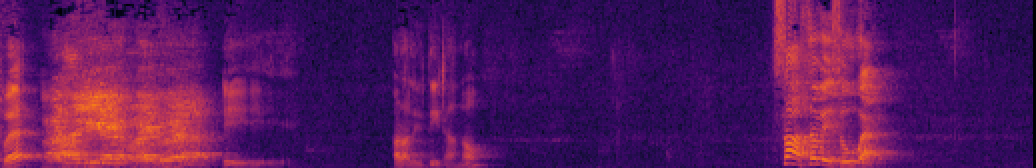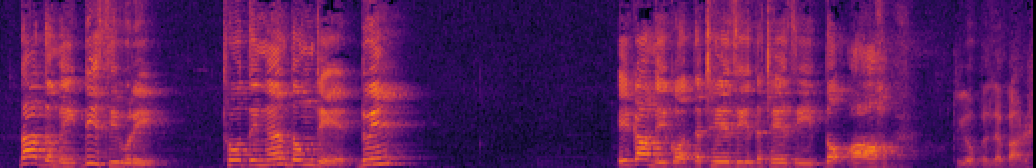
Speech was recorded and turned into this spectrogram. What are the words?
ထွက်ကာကြီးရဲ့ခွဲခွဲရှင်းပြီနော်အာခါခွေးသည်ဘသူရဲ့ခွဲထွက်ကာကြီးရဲ့ခွဲခွဲအေးအဲ့ဒါလေးသိထားနော်စသဝေဆိုဝတ်သတမိန်တိစီဝရီထိုသင်္ကန်းသုံးတဲ့တွင်ဧကမေကောတထေစီတထေစီတော့အာသူရောပါဇက်ကရ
